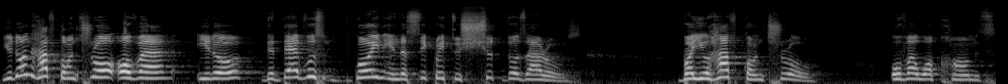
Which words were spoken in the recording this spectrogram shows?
You don't have control over, you know, the devil's going in the secret to shoot those arrows, but you have control over what comes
